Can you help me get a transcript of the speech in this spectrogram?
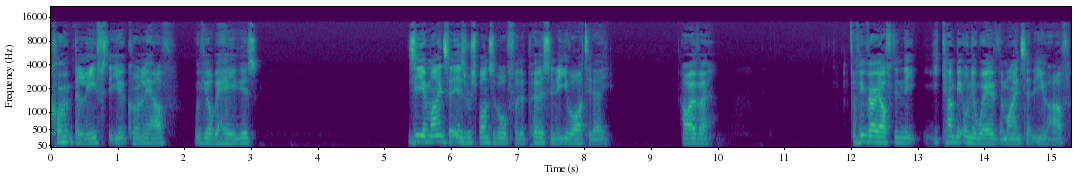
current beliefs that you currently have with your behaviors. See, your mindset is responsible for the person that you are today. However, I think very often that you can be unaware of the mindset that you have.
